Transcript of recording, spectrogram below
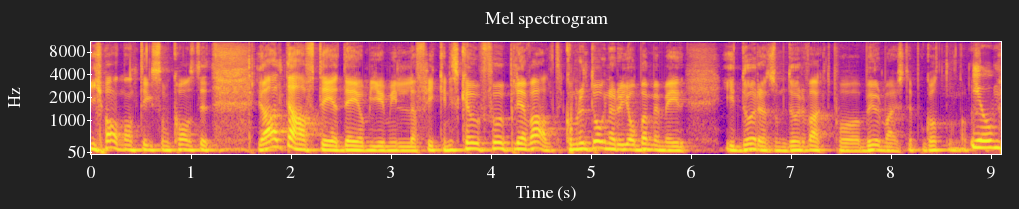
jag någonting som konstigt. Jag har alltid haft det, dig och mig i lilla ficka. Ni ska få uppleva allt. Kommer du inte ihåg när du jobbade med mig i dörren som dörrvakt på Burmeister på Gotland? Också? Jo.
